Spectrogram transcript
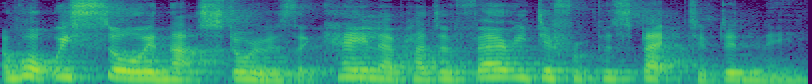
And what we saw in that story was that Caleb had a very different perspective, didn't he?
